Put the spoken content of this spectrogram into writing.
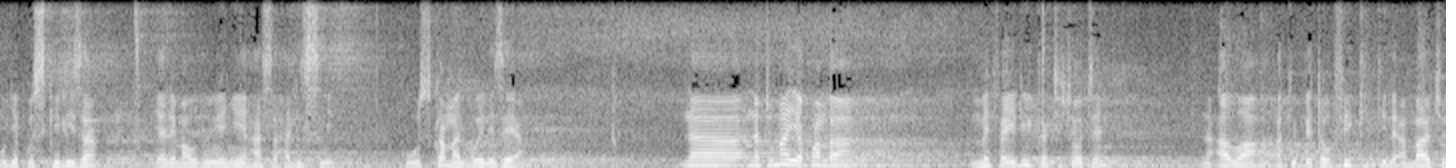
uje kusikiliza yale maudhui yenyewe hasa halisi kuhusu kama alivyoelezea na natumai ya kwamba mmefaidika chochote na Allah akipe taufiki kile ambacho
